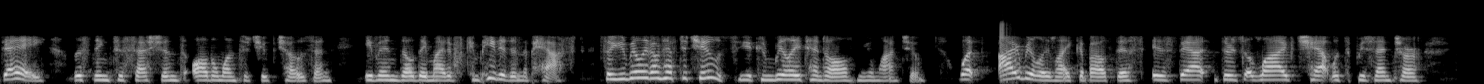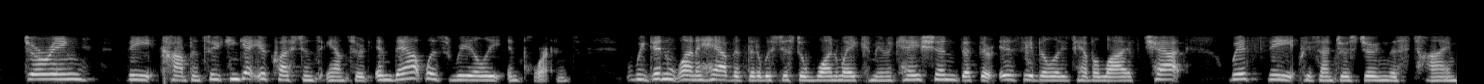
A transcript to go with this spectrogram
day listening to sessions, all the ones that you've chosen, even though they might have competed in the past. So you really don't have to choose. You can really attend all of them you want to. What I really like about this is that there's a live chat with the presenter during the conference so you can get your questions answered. And that was really important. We didn't want to have it that it was just a one way communication, that there is the ability to have a live chat with the presenters during this time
